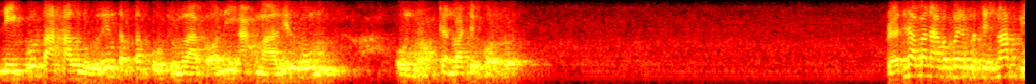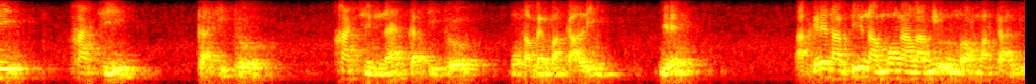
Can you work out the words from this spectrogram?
niku tahalulin tetap kudu melakoni akmalil um, umroh dan wajib kodok. Berarti sama nak kepengen persis Nabi, haji gak itu, haji gak itu, mau sampai empat kali, ya. Akhirnya Nabi namun mengalami umroh empat kali.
